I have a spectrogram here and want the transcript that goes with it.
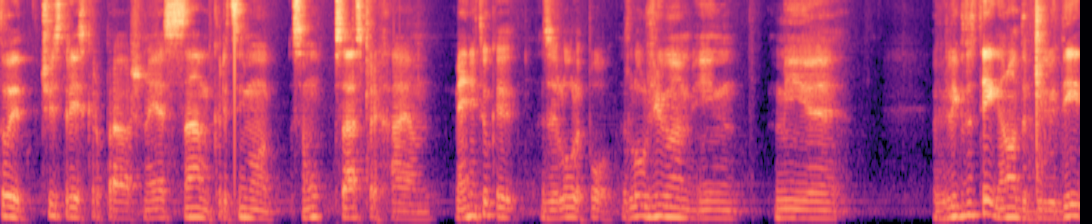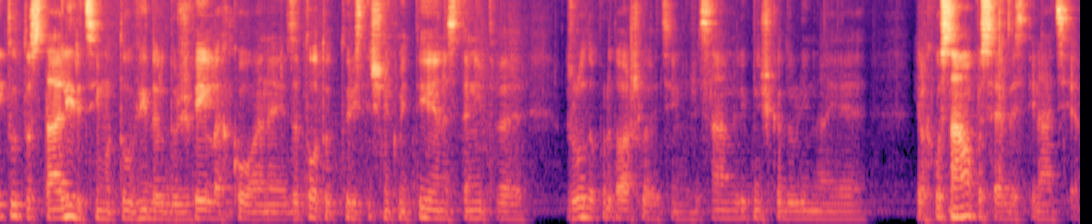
to je čist res, kar praviš. Ne? Jaz sam, recimo samo psa sprehajam, meni je tukaj zelo lepo, zelo uživam in mi je veliko do tega, no, da bi ljudje tudi ostali, recimo, to videli, doživeli lahko. ne. Zato tudi turistične kmetije, nastanitve, zelo dobrodošlo. Recimo, že sama Lipniška dolina je, je lahko sama po sebi destinacija.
